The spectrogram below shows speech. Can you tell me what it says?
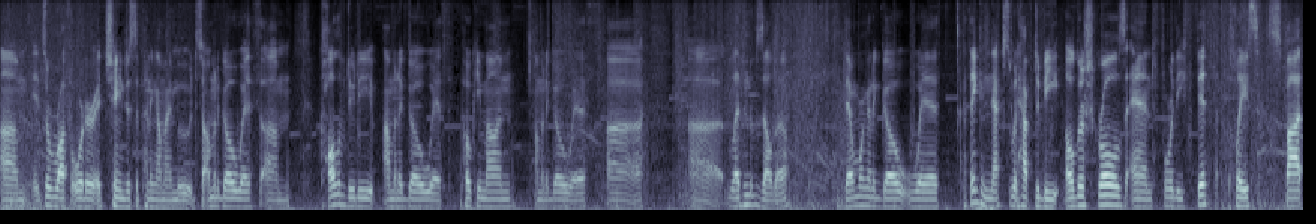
Um, it's a rough order. It changes depending on my mood. So I'm gonna go with um, Call of Duty. I'm gonna go with Pokemon. I'm gonna go with uh, uh, Legend of Zelda. Then we're gonna go with I think next would have to be Elder Scrolls, and for the fifth place spot,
